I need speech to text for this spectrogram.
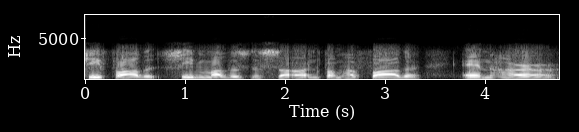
she father, she mothers the son from her father, and her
